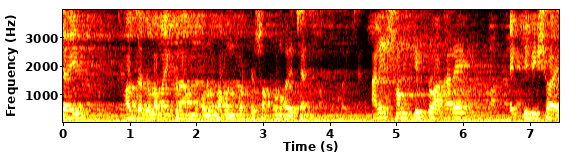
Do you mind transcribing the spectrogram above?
চাই হজরত ওলামা ইকরাম অনুধাবন করতে সক্ষম হয়েছেন। আমি সংক্ষিপ্ত আকারে একটি বিষয়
